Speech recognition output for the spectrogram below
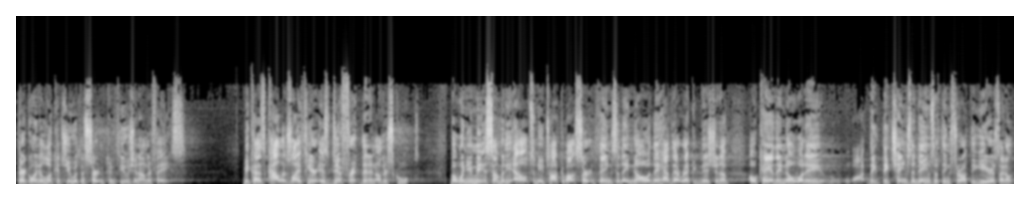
they're going to look at you with a certain confusion on their face. Because college life here is different than in other schools. But when you meet somebody else and you talk about certain things and they know and they have that recognition of, okay, and they know what a, they, they change the names of things throughout the years. I don't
